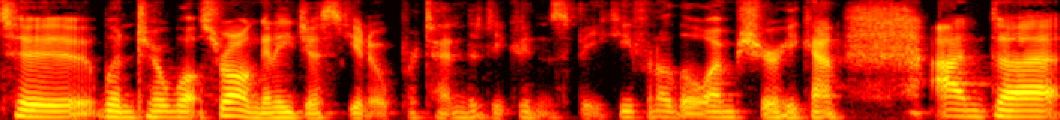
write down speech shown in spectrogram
to Winter, "What's wrong?" And he just, you know, pretended he couldn't speak, even although I'm sure he can. And uh,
